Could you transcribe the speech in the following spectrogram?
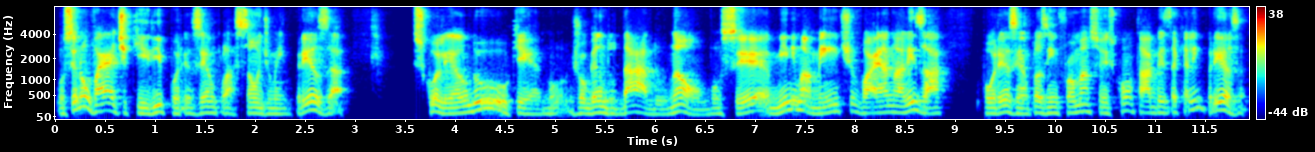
Você não vai adquirir, por exemplo, a ação de uma empresa escolhendo o que? Jogando dado? Não, você minimamente vai analisar por exemplo, as informações contábeis daquela empresa.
